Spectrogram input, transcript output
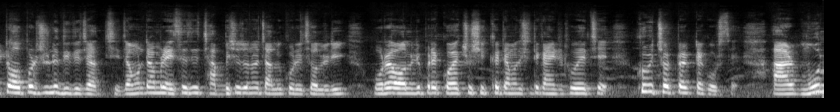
একটা অপরচুনিটি দিতে চাচ্ছি। যেমনটা আমরা এসএসসি ছাব্বিশের জন্য চালু করেছি অলরেডি ওরা অলরেডি প্রায় কয়েকশো শিক্ষার্থী আমাদের সাথে কানেক্টেড হয়েছে। খুবই ছোট্ট একটা কোর্সে আর মূল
